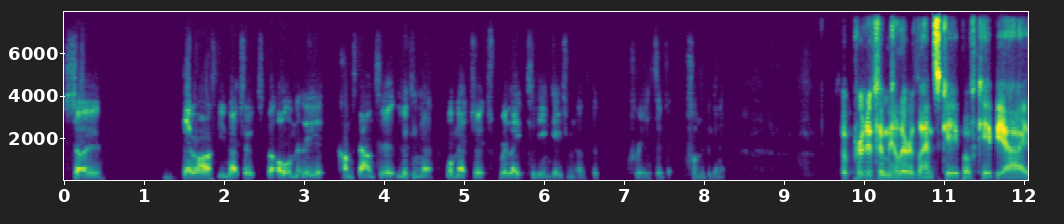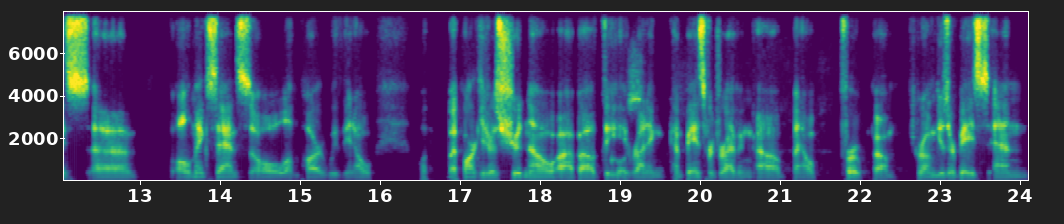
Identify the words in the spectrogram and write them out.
So there are a few metrics, but ultimately it comes down to looking at what metrics relate to the engagement of the creative from the beginning. So pretty familiar landscape of KPIs. Uh, all makes sense. All on par with you know what, what marketers should know about the running campaigns for driving, uh, you know, for um, growing user base and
